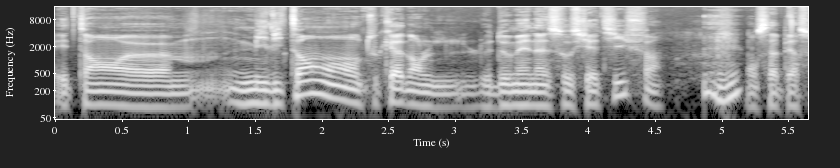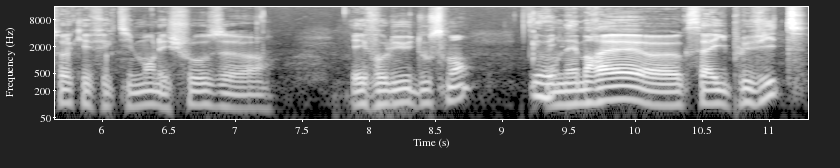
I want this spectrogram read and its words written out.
étant militants, en tout cas dans le domaine associatif, Mhm. on s'aperçoit qu'effectivement les choses euh, évoluent doucement. Oui. On aimerait euh, que ça aille plus vite.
